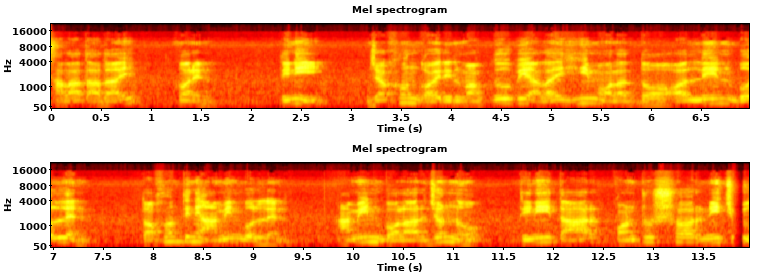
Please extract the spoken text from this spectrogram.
সালাত আদায় করেন। তিনি যখন গয়রিল মকদুবি আলাইহিম ওলাদ্দিন বললেন, তখন তিনি আমিন বললেন। আমিন বলার জন্য তিনি তার কণ্ঠস্বর নিচু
